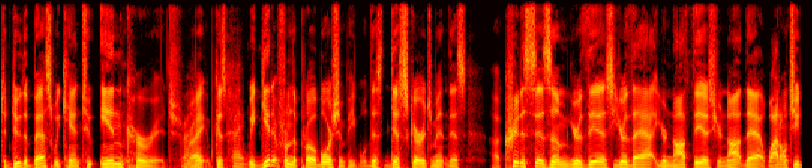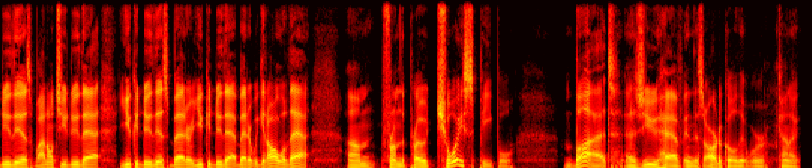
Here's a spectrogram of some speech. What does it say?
to do the best we can to encourage, right? Right. Because Right. we get it from the pro abortion people this discouragement, this uh, criticism you're this, you're that, you're not this, you're not that. Why don't you do this? Why don't you do that? You could do this better. You could do that better. We get all of that um, from the pro choice people. But as you have in this article that we're kind of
